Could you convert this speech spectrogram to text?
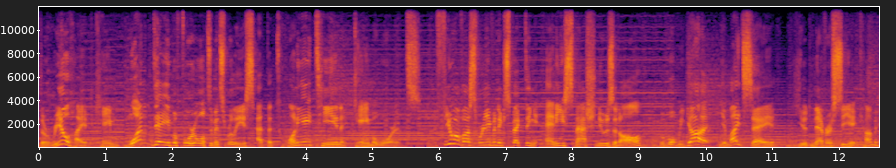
The real hype came one day before Ultimate's release at the 2018 Game Awards few of us were even expecting any Smash news at all, but what we got, you might say, you'd never see it coming.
